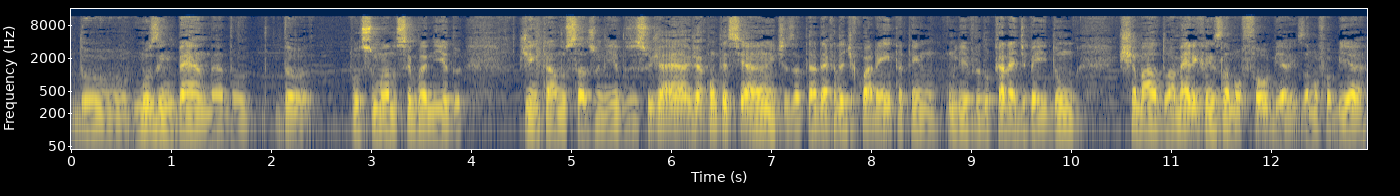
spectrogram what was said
do Muslim ban, né, do, do muçulmano ser banido de entrar nos Estados Unidos. Isso já, é, já acontecia antes, até a década de 40 tem um, um livro do Khaled Beidun chamado American Islamophobia, Islamofobia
